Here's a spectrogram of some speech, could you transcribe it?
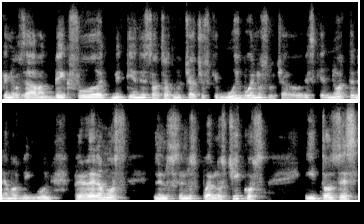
que nos daban Bigfoot, ¿me entiendes? Otros muchachos que muy buenos luchadores, que no tenemos ningún, pero éramos en los, en los pueblos chicos. Y entonces,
